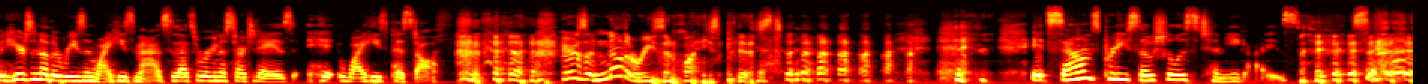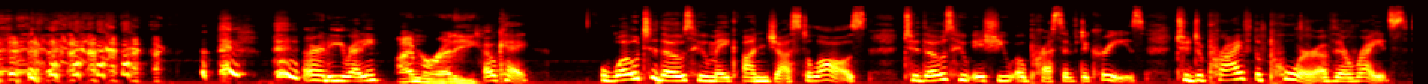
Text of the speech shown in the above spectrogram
but here's another reason why he's mad. So that's what we're going to start today is hit, why he's pissed off. here's another reason why he's pissed. it sounds pretty socialist to me, guys. All right, are you ready? I'm ready. Okay. Woe to those who make unjust laws, to those who issue oppressive decrees, to deprive the poor of their rights,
